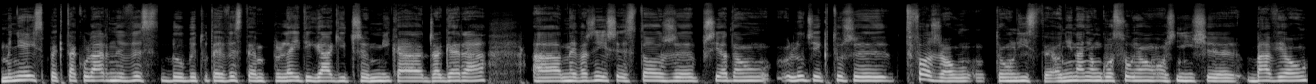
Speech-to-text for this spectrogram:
mniej spektakularny byłby tutaj występ Lady Gagi czy Mika Jaggera, a najważniejsze jest to, że przyjadą ludzie, którzy tworzą tą listę. Oni na nią głosują, oni się bawią,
